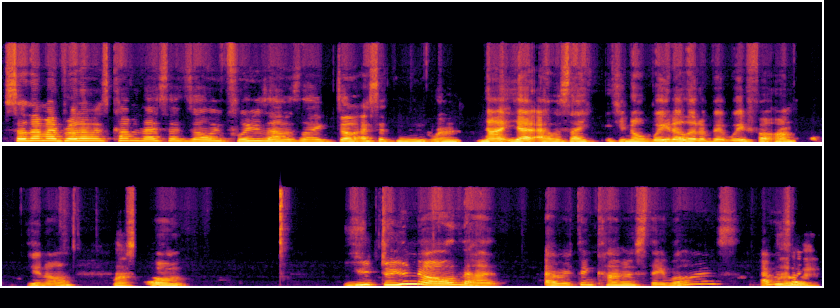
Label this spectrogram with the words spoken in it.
So then my brother was coming. I said, Zoe, please. I was like, don't. I said, right. not yet. I was like, you know, wait a little bit. Wait for right. uncle. You know. Right. So you do you know that everything kind of stabilized? I was really? like,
